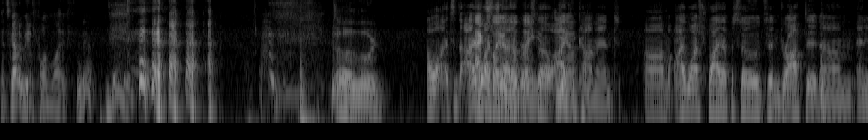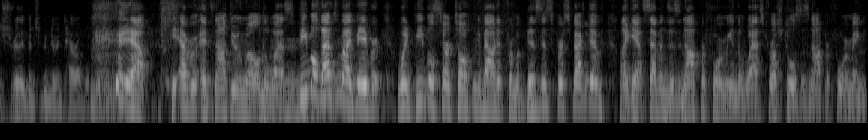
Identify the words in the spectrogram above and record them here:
it's got to be a fun life. Yeah, it's oh Lord. Oh, since I watched X-Layer, though, Shadowverse, thank you. though, I Yeah. could comment. Um, I watched five episodes and dropped it, um, and it's really been, it's been doing terrible. yeah, the ever it's not doing well in the West. Mm-hmm. People, that's my favorite when people start talking about it from a business perspective. Like, yeah, Sevens is not performing in the West. Rush Duels is not performing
